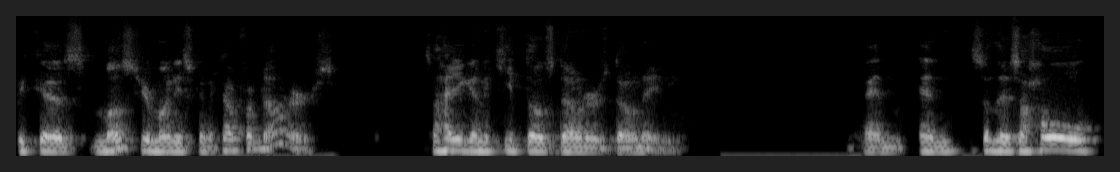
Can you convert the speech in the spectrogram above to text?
Because most of your money is going to come from donors. So how are you going to keep those donors donating? And and so there's a whole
